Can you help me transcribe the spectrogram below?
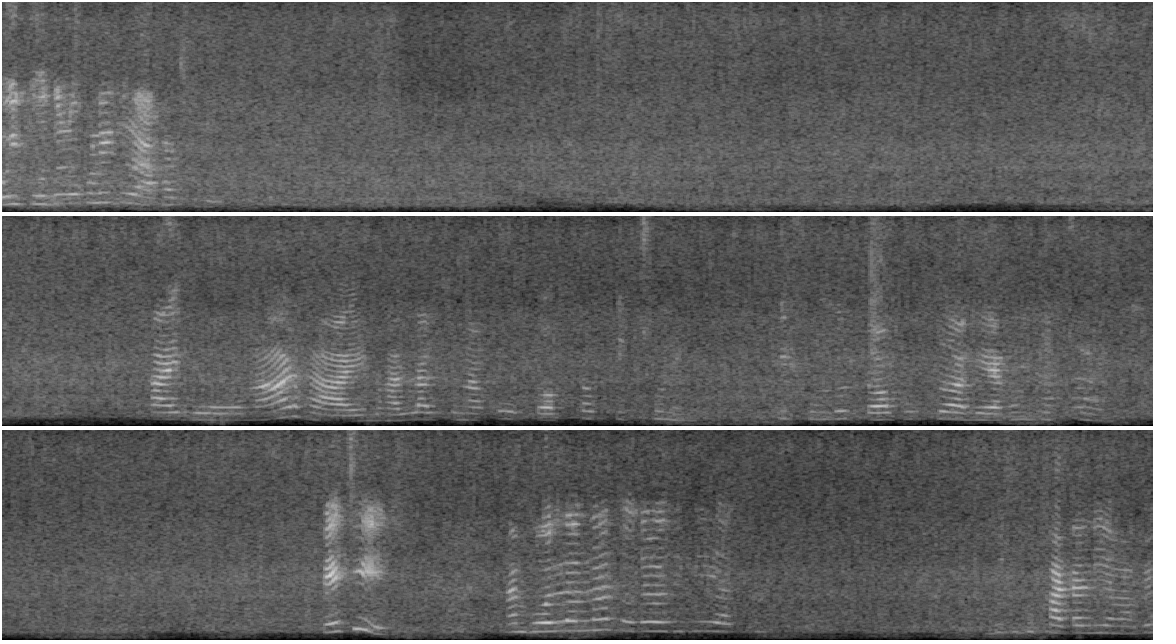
ওই তোদের ওখানেই তো রাখা ছিল। হাই বোন আর হাই, ভালো লাগছে না তো টপ টপ কিচ্ছু নেই। কি সুন্দর টপ উঠতো আগে, এখন কিচ্ছু নেই। পেয়েছিস? আমি বললাম না, তোদের ওদিকে আছে শুধু খাটালি আমাকে।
